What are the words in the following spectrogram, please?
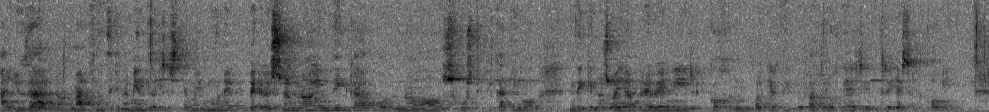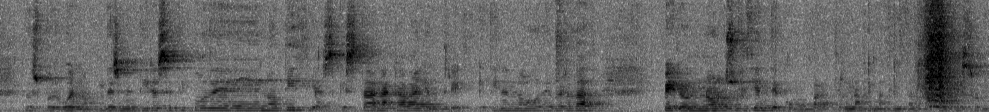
ayuda al normal funcionamiento del sistema inmune, pero eso no indica o no es justificativo de que nos vaya a prevenir coger cualquier tipo de patologías y entre ellas el COVID. Entonces, pues bueno, desmentir ese tipo de noticias que están a caballo entre que tienen algo de verdad, pero no lo suficiente como para hacer una afirmación tan fuerte son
